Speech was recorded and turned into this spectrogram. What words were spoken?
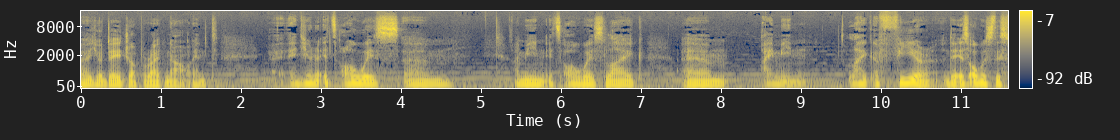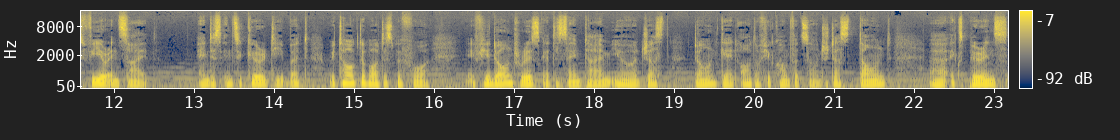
uh, your day job right now, and and you know it's always. Um, I mean, it's always like, um, I mean, like a fear. There is always this fear inside and this insecurity. But we talked about this before. If you don't risk at the same time, you just don't get out of your comfort zone. You just don't uh, experience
